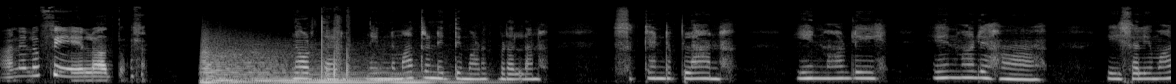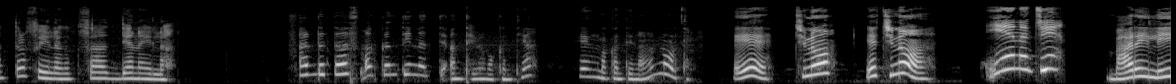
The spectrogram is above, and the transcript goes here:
ನಾನೆಲ್ಲ ಫೇಲ್ ಆಯ್ತು ನೋಡ್ತಾ ಇರು, ನಿನ್ನ ಮಾತ್ರ ನಿದ್ದೆ ಮಾಡಕ್ಕೆ ಬಿಡಲ್ಲ ನಾನು. ಸೆಕೆಂಡ್ ಪ್ಲಾನ್ ಏನು ಮಾಡಲಿ? ಏನು ಮಾಡಲಿ? ಹಾಂ, ಈ ಸಲ ಮಾತ್ರ ಫೇಲ್ ಆಗಕ್ಕೆ ಸಾಧ್ಯನೇ ಇಲ್ಲ. ಅರ್ಧ ತಾಸು ಮಕ್ಕಂತೀನತ್ತೆ. ಅಂತ ಹೇಳಿ ಮಕ್ಕಂತೀಯ? ಹೆಂಗೆ ಮಕ್ಕಂತೀನಿ ನಾನು ನೋಡ್ತೇನೆ ಏ ಚಿನ್ನು? ಏ ಚಿನ್ನು? ಬಾರಿ ಇಲ್ಲಿ.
